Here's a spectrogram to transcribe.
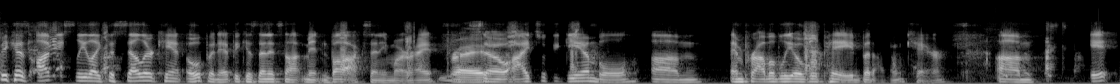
because obviously, like the seller can't open it because then it's not mint in box anymore, right? Right. So I took a gamble um, and probably overpaid, but I don't care. Um, it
